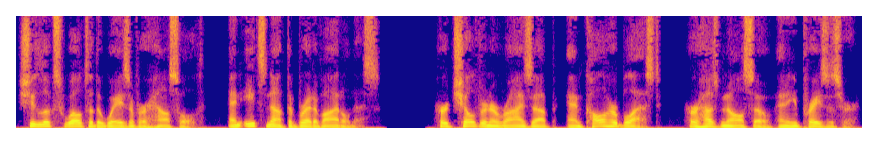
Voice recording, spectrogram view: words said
She looks well to the ways of her household, and eats not the bread of idleness. Her children arise up, and call her blessed, her husband also, and he praises her.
